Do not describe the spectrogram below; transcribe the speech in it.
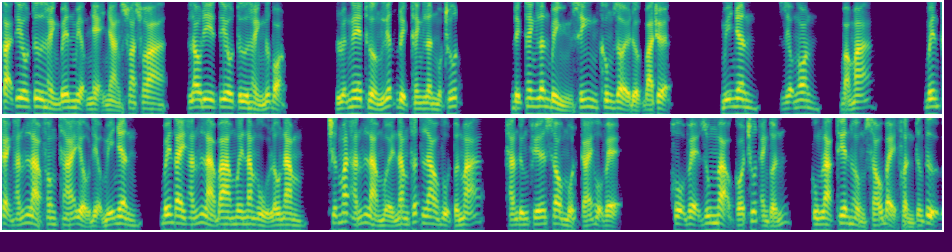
tại tiêu tư hành bên miệng nhẹ nhàng xoa xoa lao đi tiêu tư hành nước bọt. Luyện nghe thường liếc địch thanh lân một chút. Địch thanh lân bình sinh không rời được ba chuyện. Mỹ nhân, rượu ngon, bà mã. Bên cạnh hắn là phong thái hiểu điệu mỹ nhân, bên tay hắn là ba mươi năm ngủ lâu năm, trước mắt hắn là mười năm thất lao vụ tuấn mã, hắn đứng phía sau một cái hộ vệ hộ vệ dung mạo có chút anh tuấn, cùng lạc thiên hồng sáu bảy phần tương tự,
